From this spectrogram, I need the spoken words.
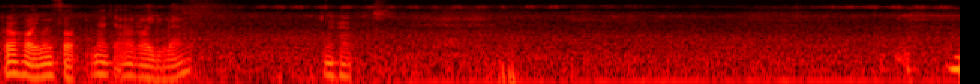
เพราะหอยมันสดน่าจะอร่อยอยู่แล้วนะครับ อืม ครั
